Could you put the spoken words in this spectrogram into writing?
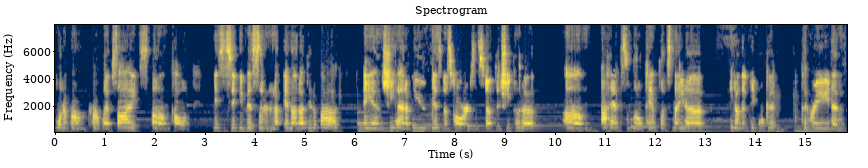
one of her, her websites um, called Mississippi Missing and Unidentified. And she had a few business cards and stuff that she put up. Um, I had some little pamphlets made up, you know, that people could could read, and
